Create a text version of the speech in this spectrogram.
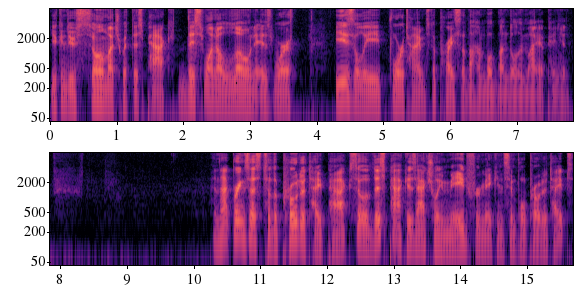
You can do so much with this pack. This one alone is worth easily four times the price of the Humble Bundle in my opinion. And that brings us to the prototype pack. So this pack is actually made for making simple prototypes.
